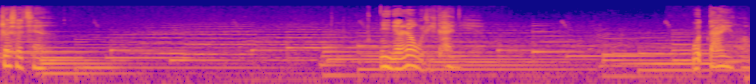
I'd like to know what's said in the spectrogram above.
赵小倩，你娘让我离开你，我答应了。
